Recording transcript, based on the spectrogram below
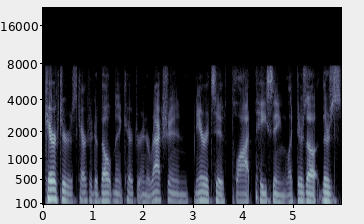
characters, character development, character interaction, narrative, plot, pacing. Like there's a there's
